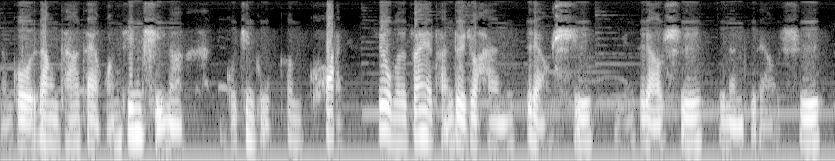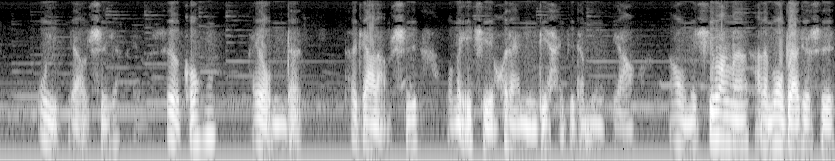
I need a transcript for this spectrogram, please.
能够让他在黄金期呢能够进步更快。所以我们的专业团队就含治疗师、语言治疗师、职能治疗师、物理治疗师，还有社工，还有我们的特教老师，我们一起会来拟定孩子的目标。然后我们希望呢，他的目标就是。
